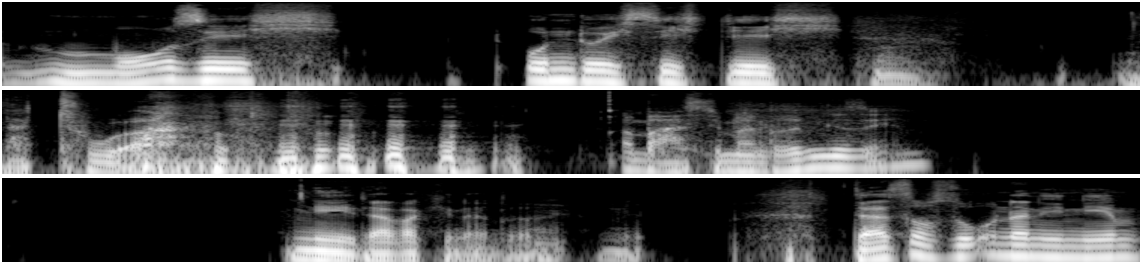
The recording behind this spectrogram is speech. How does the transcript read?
moosig, undurchsichtig. Natur. Aber hast du jemanden drin gesehen? Nee, da war keiner drin. Nee. Da ist auch so unangenehm,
